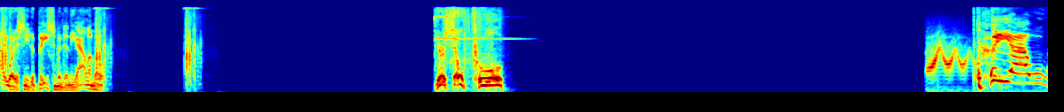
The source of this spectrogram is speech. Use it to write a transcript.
I want to see the basement in the Alamo. You're so cool! Yow!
